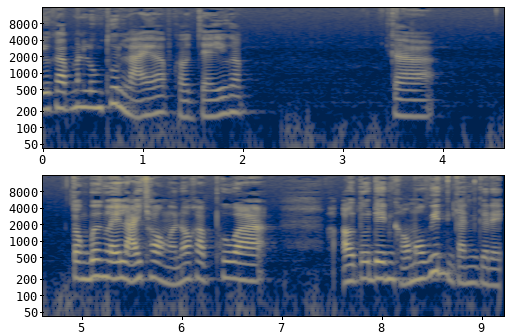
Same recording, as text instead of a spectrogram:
อยู่ครับ มันลงทุนหลายครับ เข้าใจอยู่ครับก็ต้องเบิ่งหลาย ๆ ช่องอะเนาะครับ เพราะว่าเอาตัวเด่นเขามาวิ่นกันก็ได้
